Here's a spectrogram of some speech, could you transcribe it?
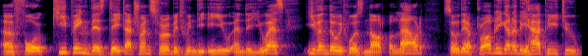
uh, for keeping this data transfer between the EU and the US, even though it was not allowed. So they're probably going to be happy to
